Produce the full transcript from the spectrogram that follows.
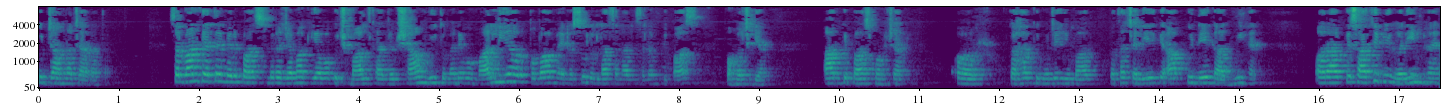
کچھ جاننا چاہ رہا تھا۔ سلمان کہتے ہیں، میرے پاس، میرا جمع کیا ہوا کچھ مال تھا۔ جب شام ہوئی تو میں نے وہ مال لیا اور قبا میں رسول اللہ صلی اللہ علیہ وسلم کے پاس پہنچ گیا۔ آپ کے پاس پہنچا اور کہا کہ مجھے یہ بات پتا چلیے کہ آپ کوئی نیک آدمی ہے اور آپ کے ساتھی بھی غریب ہیں،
